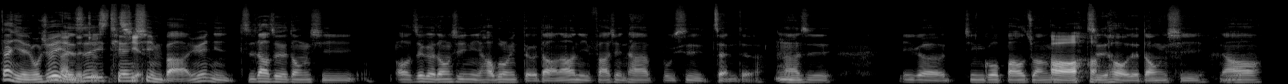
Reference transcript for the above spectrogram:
但也我觉得也是天性吧，因为你知道这个东西，哦，这个东西你好不容易得到，然后你发现它不是真的，它嗯。是一个经过包装哦之。后的东西，然后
